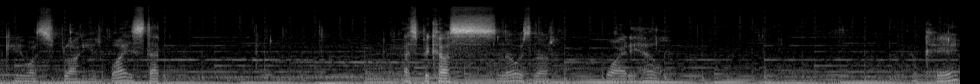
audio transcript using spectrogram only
Okay, what's blocking it? Why is that? That's because... no it's not. Why the hell? Okay.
